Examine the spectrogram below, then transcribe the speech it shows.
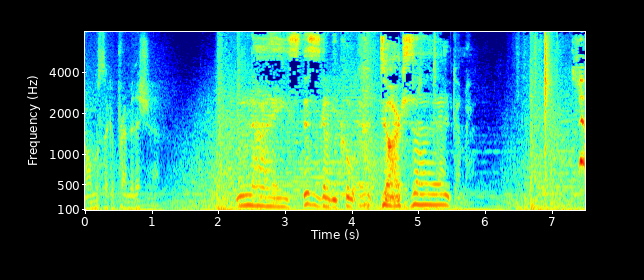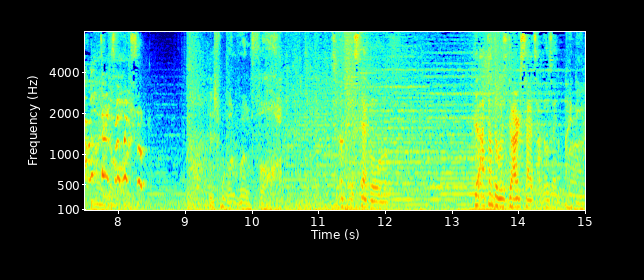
almost like a premonition. Nice. This is gonna be cool. Darkseid. Attack coming. Yo, Darkseid, what's up? This world will fall. Okay, Steppenwolf. I thought there was Darkseid talk. I was like, I need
